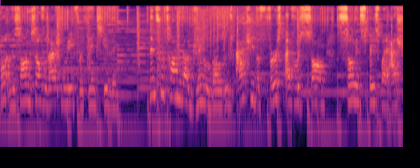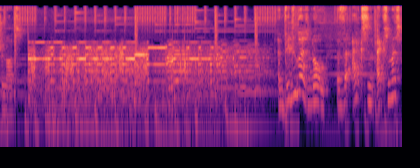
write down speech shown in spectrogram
but the song itself was actually made for Thanksgiving. Since we're talking about Jingle Bells, it was actually the first ever song sung in space by astronauts. And did you guys know that the X in Xmas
